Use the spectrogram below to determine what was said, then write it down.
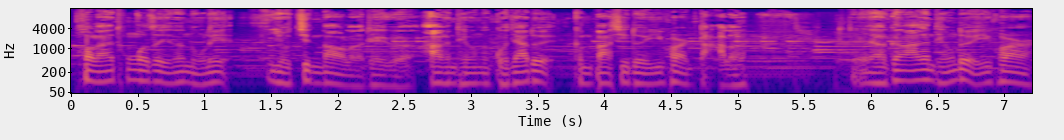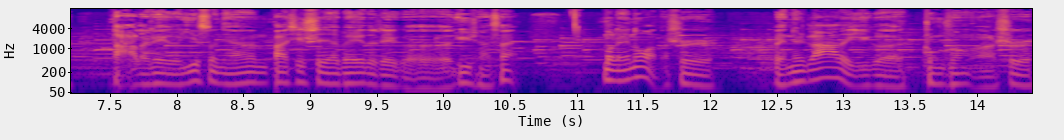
后来通过自己的努力，又进到了这个阿根廷的国家队，跟巴西队一块打了，呃，跟阿根廷队一块打了这个一四年巴西世界杯的这个预选赛。莫雷诺呢是。委内瑞拉的一个中锋啊，是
